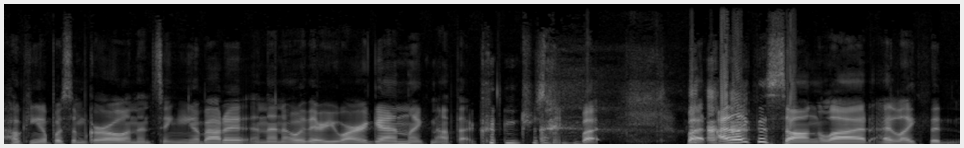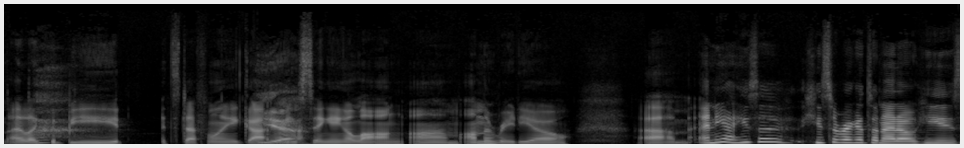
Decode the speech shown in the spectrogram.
hooking up with some girl and then singing about it and then oh there you are again, like not that interesting. But but I like this song a lot. I like the I like the beat. It's definitely got Yeah. me singing along um on the radio. Um and yeah, he's a he's a reggaetonero. He's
